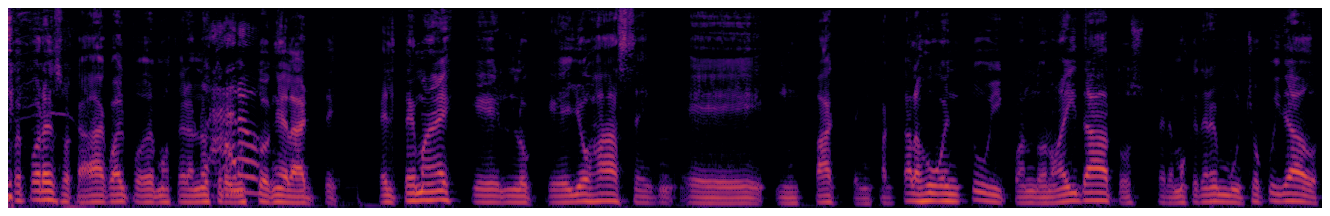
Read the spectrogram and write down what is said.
pues por eso cada cual podemos tener nuestro Claro. gusto en el arte. El tema es que lo que ellos hacen eh, impacta, impacta a la juventud y cuando no hay datos tenemos que tener mucho cuidado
